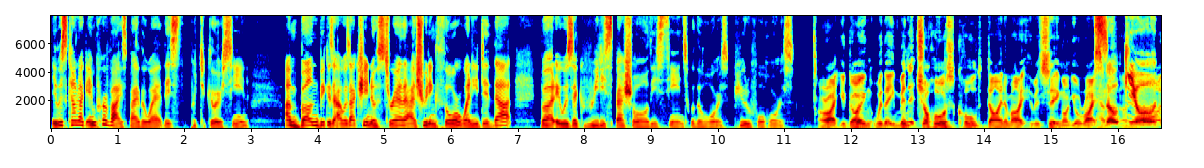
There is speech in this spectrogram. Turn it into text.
it was kind of like improvised, by the way. This particular scene. I'm bummed because I was actually in Australia I was shooting Thor when he did that, but it was like really special. These scenes with the horse, beautiful horse. All right, you're going with a miniature horse called Dynamite, who is sitting on your right hand So side. cute. I,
